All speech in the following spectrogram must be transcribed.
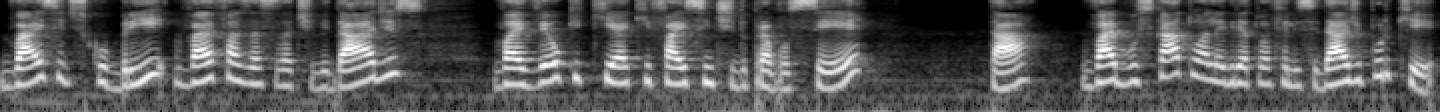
vai se descobrir, vai fazer essas atividades, vai ver o que, que é que faz sentido para você, tá? Vai buscar a tua alegria, a tua felicidade, porque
